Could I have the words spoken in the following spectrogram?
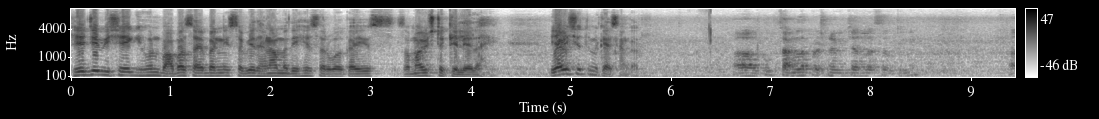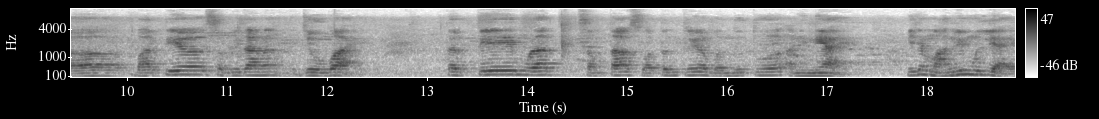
हे जे विषय घेऊन बाबासाहेबांनी संविधानामध्ये हे सर्व काही समाविष्ट केलेलं आहे याविषयी तुम्ही काय सांगाल? खूप चांगला प्रश्न विचारला सर तुम्ही. भारतीय संविधान जे उभं आहे तर ते मुळात समता स्वातंत्र्य बंधुत्व आणि न्याय हे जे मानवी मूल्य आहे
